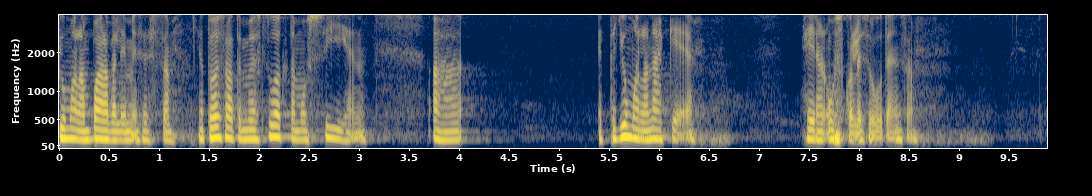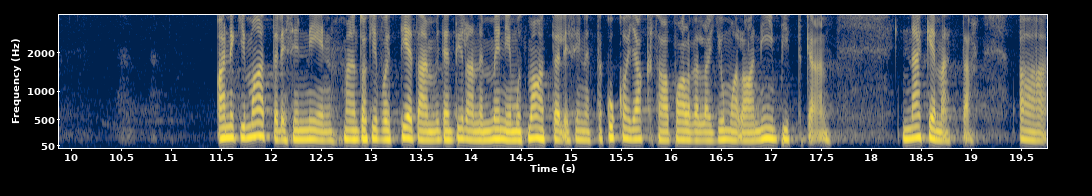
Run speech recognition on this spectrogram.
Jumalan palvelemisessa ja toisaalta myös luottamus siihen, äh, että Jumala näkee heidän uskollisuutensa. Ainakin mä ajattelisin niin, mä en toki voi tietää, miten tilanne meni, mutta mä ajattelisin, että kuka jaksaa palvella Jumalaa niin pitkään näkemättä ää,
